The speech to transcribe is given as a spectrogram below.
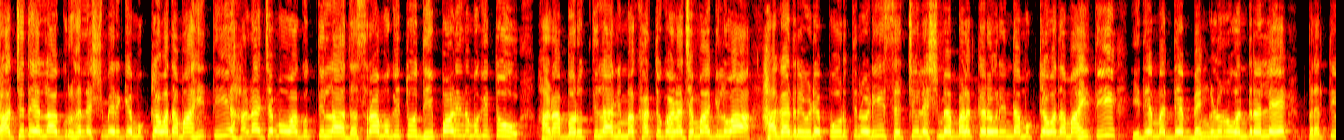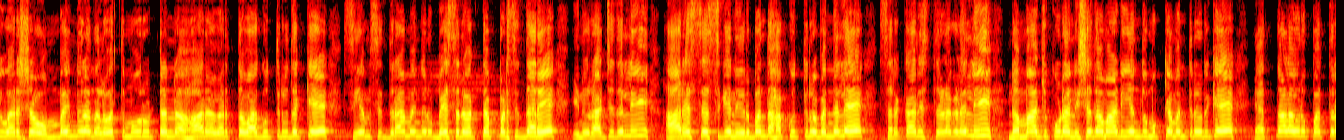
ರಾಜ್ಯದ ಎಲ್ಲಾ ಗೃಹಲಕ್ಷ್ಮಿಯರಿಗೆ ಮುಖ್ಯವಾದ ಮಾಹಿತಿ, ಹಣ ಜಮವಾಗುತ್ತಿಲ್ಲ, ದಸರಾ ಮುಗಿತು ದೀಪಾವಳಿನೂ ಮುಗಿತು. ಹಣ ಬರುತ್ತಿಲ್ಲ, ನಿಮ್ಮ ಖಾತೆಗೂ ಹಣ ಜಮಾ ಆಗಿಲ್ವಾ ಹಾಗಾದ್ರೆ ವಿಡಿಯೋ ಪೂರ್ತಿ ನೋಡಿ, ಸಚಿವ ಲಕ್ಷ್ಮಿ ಹೆಬ್ಬಾಳ್ಕರ್ ಅವರಿಂದ ಮುಖ್ಯವಾದ ಮಾಹಿತಿ. ಇದೇ ಮಧ್ಯೆ ಬೆಂಗಳೂರು ಒಂದರಲ್ಲೇ ಪ್ರತಿ ವರ್ಷ ಒಂಬೈನೂರ ನಲವತ್ಮೂರು ಟನ್ ಆಹಾರ ವ್ಯರ್ಥವಾಗುತ್ತಿರುವುದಕ್ಕೆ ಸಿಎಂ ಸಿದ್ದರಾಮಯ್ಯನವರು ಬೇಸರ ವ್ಯಕ್ತಪಡಿಸಿದ್ದಾರೆ. ಇನ್ನು ರಾಜ್ಯದಲ್ಲಿ ಆರ್ ಎಸ್ ಎಸ್ಗೆ ನಿರ್ಬಂಧ ಹಾಕುತ್ತಿರುವ ಬೆನ್ನಲ್ಲೇ ಸರ್ಕಾರಿ ಸ್ಥಳಗಳಲ್ಲಿ ನಮಾಜ್ ಕೂಡ ನಿಷೇಧ ಮಾಡಿ ಎಂದು ಮುಖ್ಯಮಂತ್ರಿಯವರಿಗೆ ಯತ್ನಾಳ್ ಅವರು ಪತ್ರ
